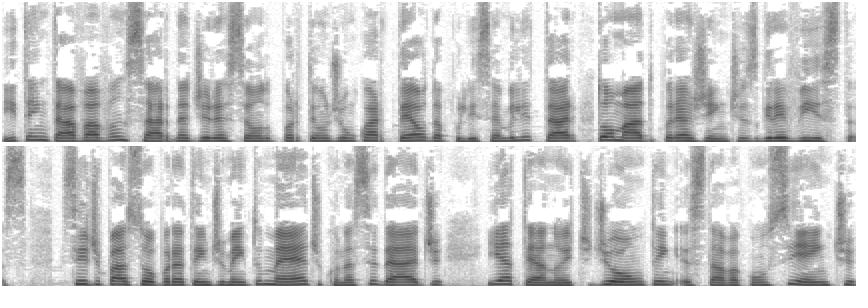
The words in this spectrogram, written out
e tentava avançar na direção do portão de um quartel da Polícia Militar tomado por agentes grevistas. Cid passou por atendimento médico na cidade e até a noite de ontem estava consciente,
